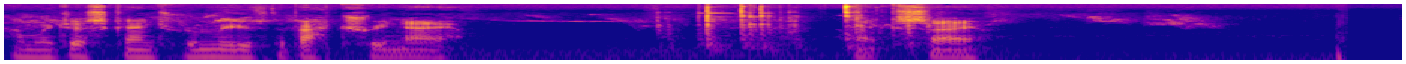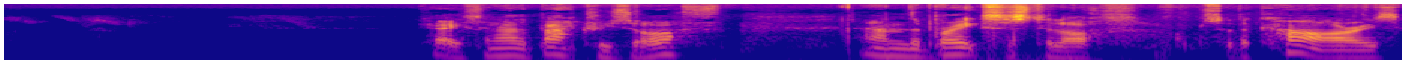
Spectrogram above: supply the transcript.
and we're just going to remove the battery now, like so. Okay, so now the battery's off and the brakes are still off. So the car is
